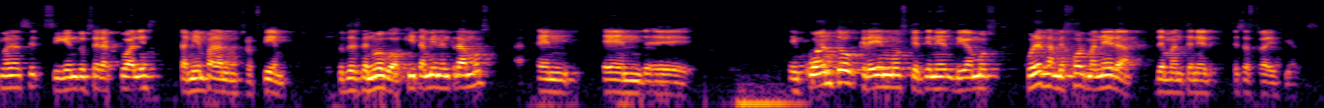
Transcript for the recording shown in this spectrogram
puedan siguiendo ser actuales también para nuestros tiempos. Entonces, de nuevo, aquí también entramos en, en, eh, en cuánto creemos que tienen, digamos, ¿Cuál es la mejor manera de mantener esas tradiciones?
